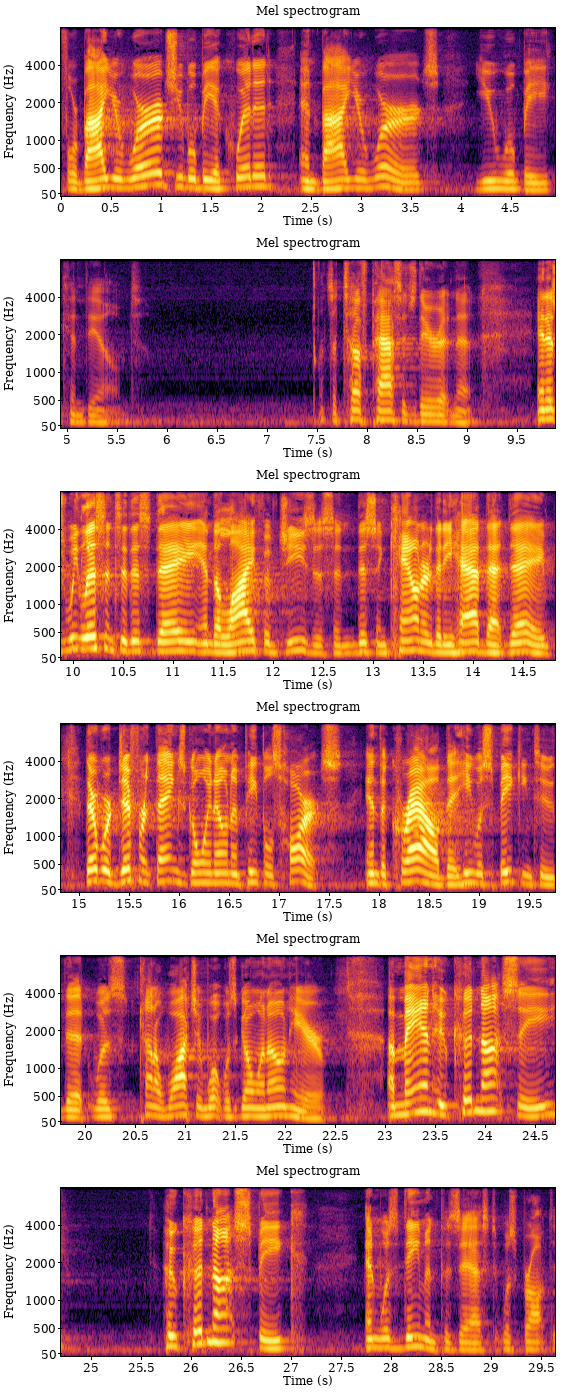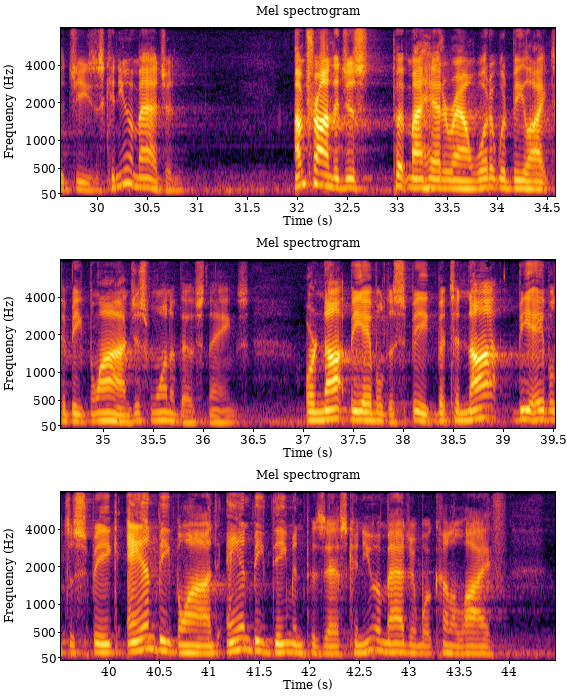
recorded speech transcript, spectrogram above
For by your words you will be acquitted, and by your words you will be condemned. That's a tough passage there, isn't it? And as we listen to this day in the life of Jesus and this encounter that he had that day, there were different things going on in people's hearts in the crowd that he was speaking to that was kind of watching what was going on here. A man who could not see, who could not speak, and was demon possessed was brought to Jesus. Can you imagine? I'm trying to just put my head around what it would be like to be blind, just one of those things, or not be able to speak, but to not be able to speak and be blind and be demon possessed. Can you imagine what kind of life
